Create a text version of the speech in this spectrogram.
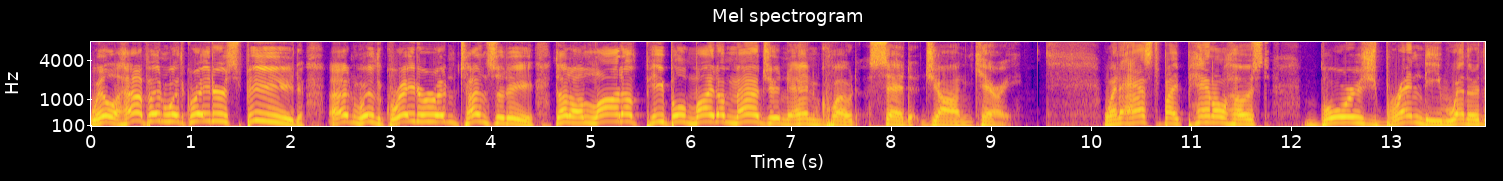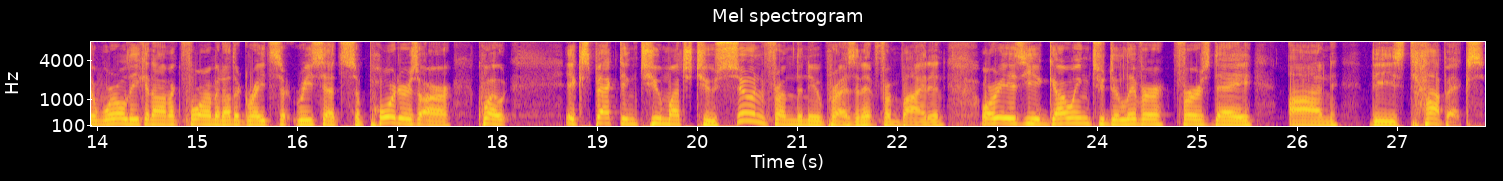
will happen with greater speed and with greater intensity than a lot of people might imagine, end quote, said John Kerry. When asked by panel host Borge Brende whether the World Economic Forum and other Great Reset supporters are, quote, expecting too much too soon from the new president, from Biden, or is he going to deliver first day on these topics?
